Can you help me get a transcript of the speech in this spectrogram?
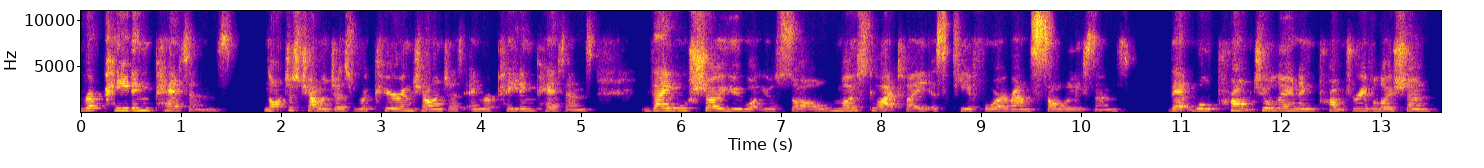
repeating patterns, not just challenges, recurring challenges and repeating patterns, they will show you what your soul most likely is here for around soul lessons that will prompt your learning, prompt your evolution,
